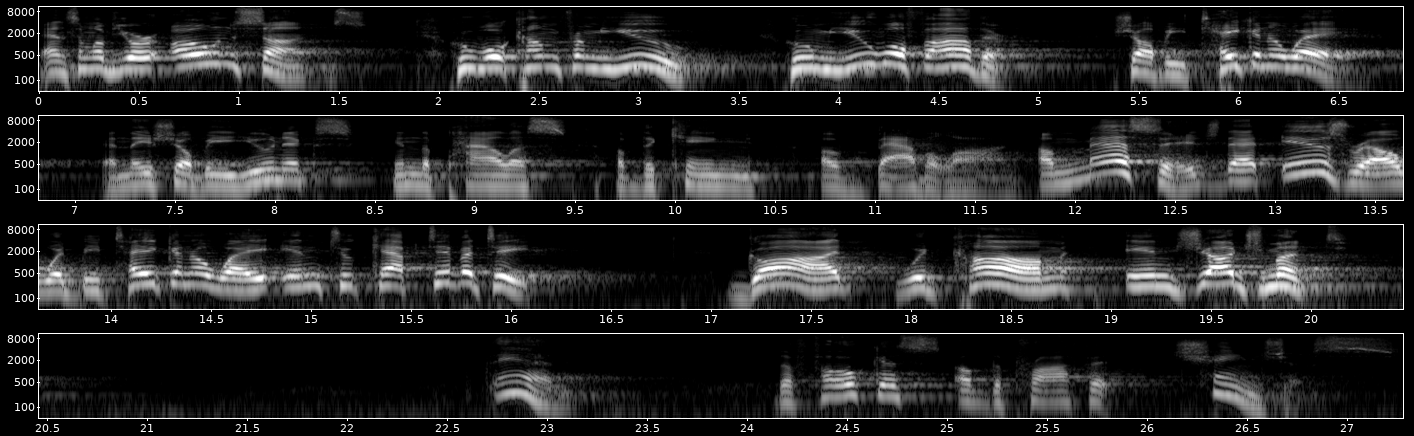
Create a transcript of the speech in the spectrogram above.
And some of your own sons, who will come from you, whom you will father, shall be taken away, and they shall be eunuchs in the palace of the king of Babylon. A message that Israel would be taken away into captivity. God would come in judgment. Then the focus of the prophet changes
